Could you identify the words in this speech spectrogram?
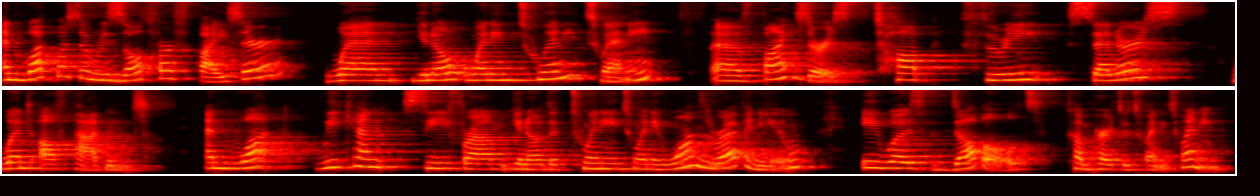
And what was the result for Pfizer when, you know, when in 2020, uh, Pfizer's top three sellers went off patent. And what we can see from you know the 2021's revenue, it was doubled compared to 2020.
